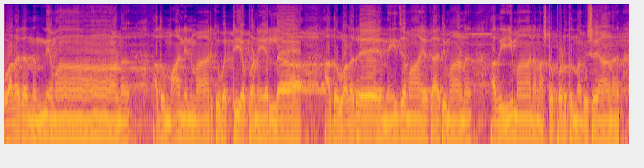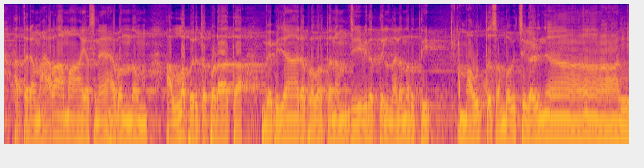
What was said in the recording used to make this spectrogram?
വളരെ നിന്ദ്യമാണ്. അത് മാന്യന്മാർക്ക് പറ്റിയ പണിയല്ല. അത് വളരെ നീചമായ കാര്യമാണ്. അത് ഈമാനെ നഷ്ടപ്പെടുത്തുന്ന വിഷയമാണ്. അത്തരം ഹറാമായ സ്നേഹബന്ധം അല്ല പൊരുത്തപ്പെടാത്ത വ്യഭിചാര പ്രവർത്തനം ജീവിതത്തിൽ നിലനിർത്തി മൗത്ത് സംഭവിച്ചു കഴിഞ്ഞാൽ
